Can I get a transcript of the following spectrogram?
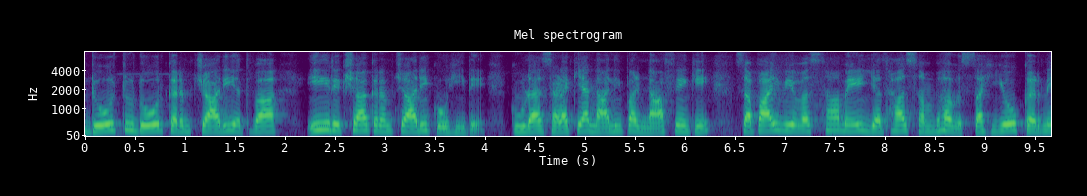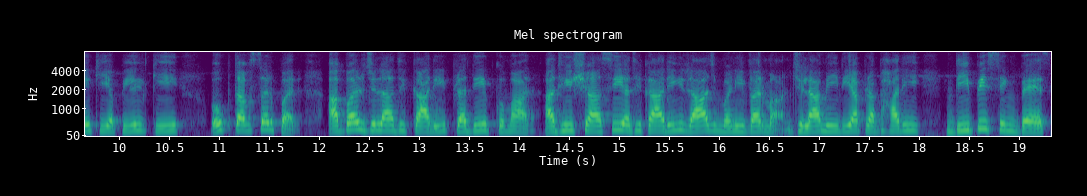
डोर टू डोर कर्मचारी अथवा ई रिक्शा कर्मचारी को ही दे। कूड़ा सड़क या नाली पर ना फेंके। सफ़ाई व्यवस्था में यथासंभव सहयोग करने की अपील की उक्त अवसर पर अपर जिलाधिकारी प्रदीप कुमार, अधिशासी अधिकारी राजमणि वर्मा जिला मीडिया प्रभारी डीपी सिंह बैस,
